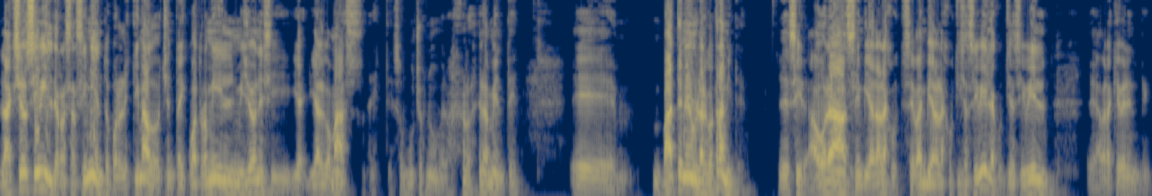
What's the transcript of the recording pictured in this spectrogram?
La acción civil de resarcimiento por el estimado 84 mil millones y, algo más, este, son muchos números verdaderamente, eh, va a tener un largo trámite. Es decir, ahora se, enviará la, se va a enviar a la justicia civil, la justicia civil eh, habrá que ver en,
